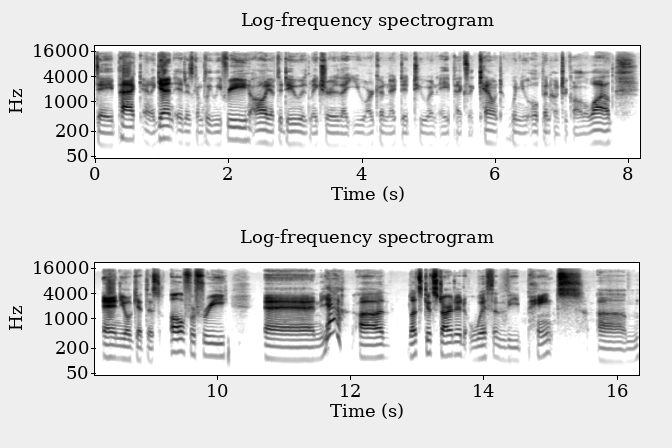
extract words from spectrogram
Day pack. And again, it is completely free. All you have to do is make sure that you are connected to an Apex account when you open Hunter Call of the Wild, and you'll get this all for free. And yeah, uh, let's get started with the paints. Um,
